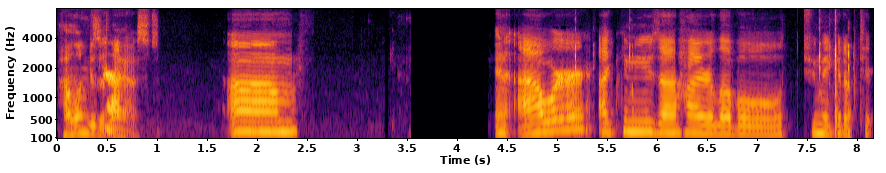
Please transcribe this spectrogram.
How long does it Yeah. last? Um, an hour. I can use a higher level to make it up to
